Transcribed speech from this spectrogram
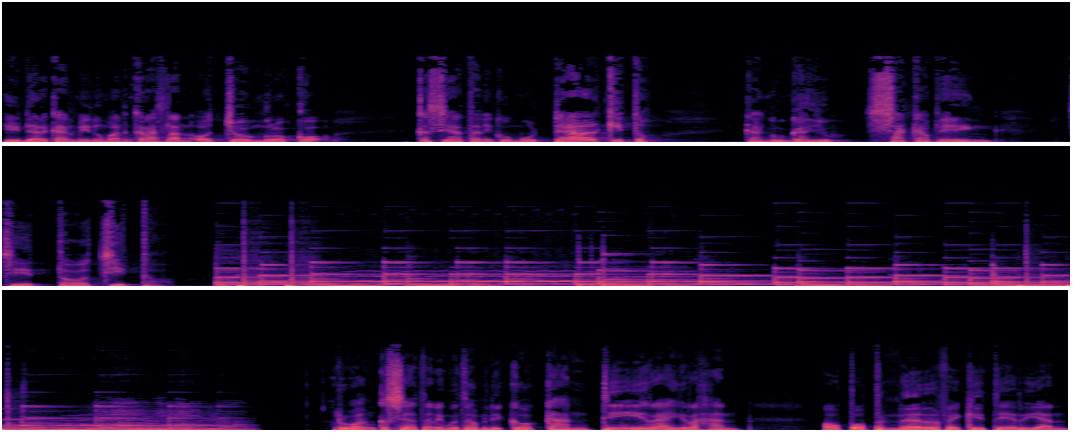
Hindarkan minuman keras lan ojo ngrokok kesehatan iku modal kita kanggo gayu sakabehing cita-cita. Ruang kesehatan yang mudah menika kanthi irah-irahan opo bener vegetarian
